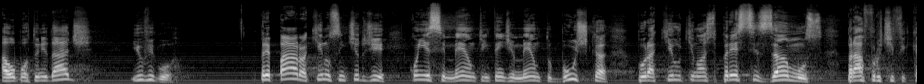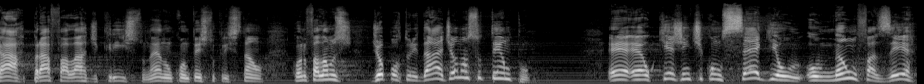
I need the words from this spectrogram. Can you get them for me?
a oportunidade e o vigor. Preparo aqui no sentido de conhecimento, entendimento, busca por aquilo que nós precisamos para frutificar, para falar de Cristo, né, num contexto cristão. Quando falamos de oportunidade, é o nosso tempo. É, é, o que a gente consegue ou, ou, não fazer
